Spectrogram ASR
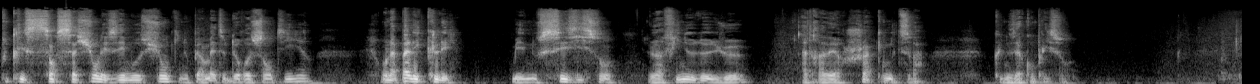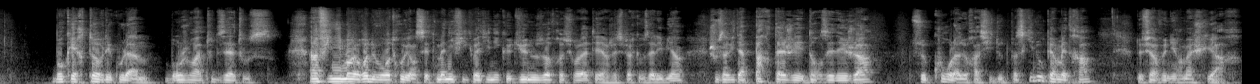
toutes les sensations, les émotions qui nous permettent de ressentir, on n'a pas les clés, mais nous saisissons l'infini de Dieu à travers chaque mitzvah que nous accomplissons. Bokertov les Koulam, bonjour à toutes et à tous. Infiniment heureux de vous retrouver en cette magnifique matinée que Dieu nous offre sur la terre. J'espère que vous allez bien. Je vous invite à partager d'ores et déjà ce cours-là de Chassidout, parce qu'il nous permettra de faire venir Mashiach.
